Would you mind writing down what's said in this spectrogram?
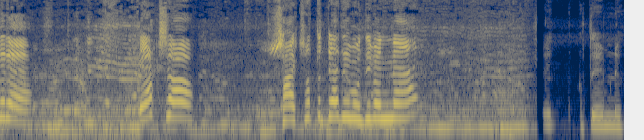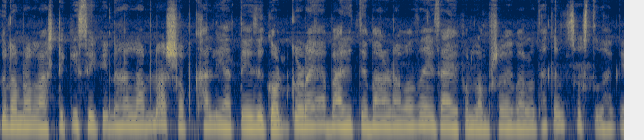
করে? একশো। ষাট সত্তর টাকা দিব দিবেন না? তো এমনি করে আমরা লাস্টে কিছুই কিনে হারলাম না, সব খালি হাতে এই যে গড়গড়াইয়া বাড়িতে বারোটা বাজায়, যাই পড়লাম সবাই ভালো থাকেন, সুস্থ থাকেন।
